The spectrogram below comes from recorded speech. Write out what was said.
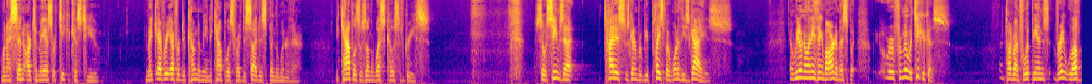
When I send Artemas or Tychicus to you, make every effort to come to me in Nicopolis, for I've decided to spend the winter there. Nicopolis was on the west coast of Greece. So it seems that Titus was going to be replaced by one of these guys. Now, we don't know anything about Artemas, but we're familiar with Tychicus. I talked about Philippians, very loved,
